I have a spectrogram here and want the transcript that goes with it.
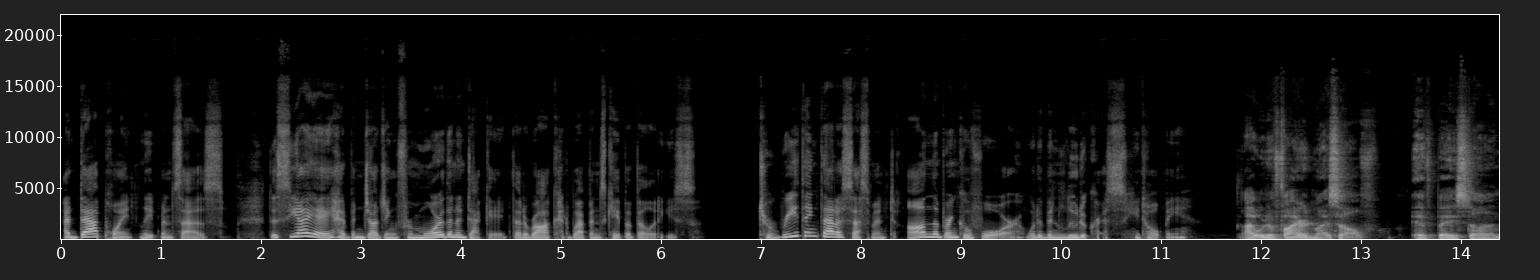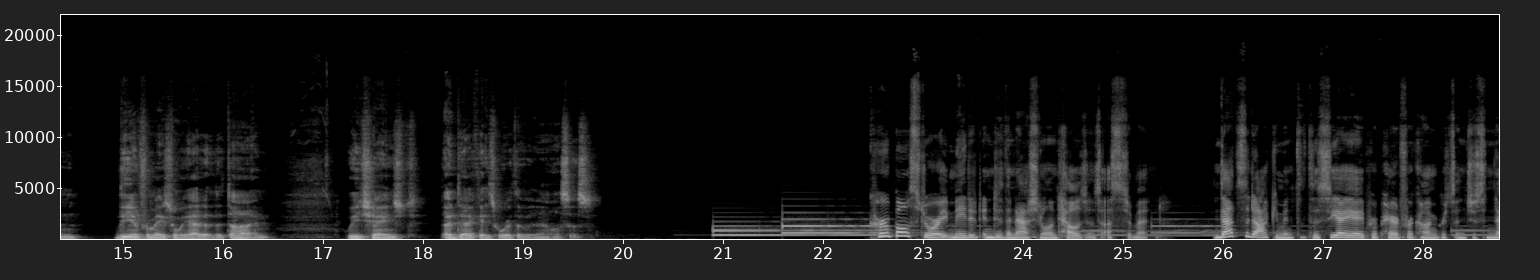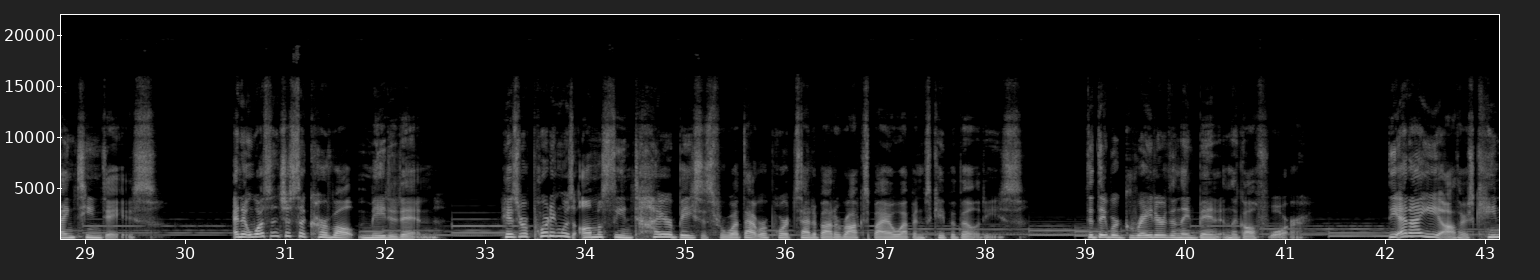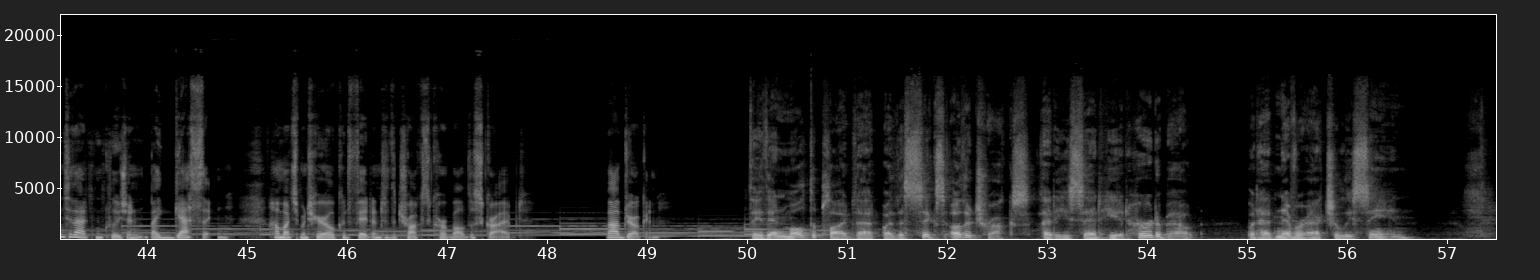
At that point, Leibman says, the CIA had been judging for more than a decade that Iraq had weapons capabilities. To rethink that assessment on the brink of war would have been ludicrous, he told me. I would have fired myself if, based on the information we had at the time, we changed a decade's worth of analysis. Curveball story made it into the National Intelligence Estimate. That's the document that the CIA prepared for Congress in just 19 days. And it wasn't just that Curveball made it in. His reporting was almost the entire basis for what that report said about Iraq's bioweapons capabilities that they were greater than they'd been in the Gulf War. The NIE authors came to that conclusion by guessing how much material could fit into the trucks Curveball described. Bob Drogin. They then multiplied that by the six other trucks that he said he had heard about but had never actually seen.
